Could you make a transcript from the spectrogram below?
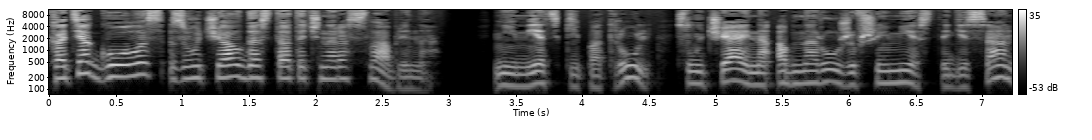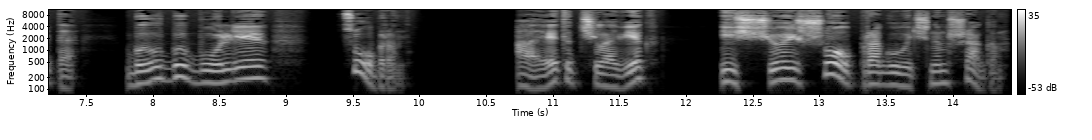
Хотя голос звучал достаточно расслабленно. Немецкий патруль, случайно обнаруживший место десанта, был бы более собран. А этот человек еще и шел прогулочным шагом.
